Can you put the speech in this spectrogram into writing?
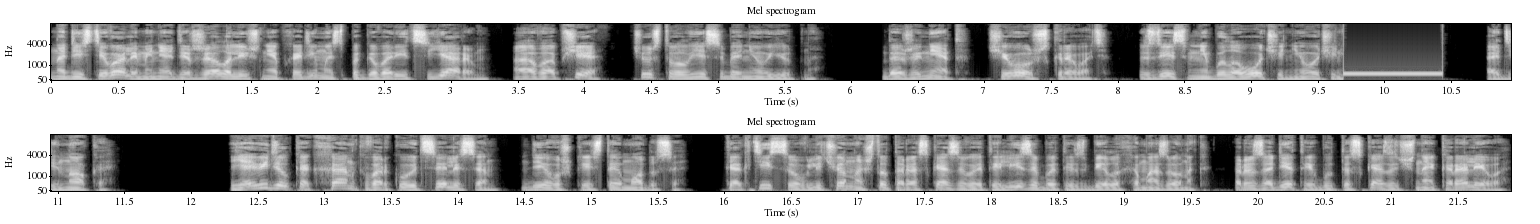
На дестивале меня держала лишь необходимость поговорить с Яром, а вообще чувствовал я себя неуютно. Даже нет, чего уж скрывать. Здесь мне было очень и очень одиноко. Я видел, как Ханк воркует с Элисон, девушкой из Т-модуса. Как Тисса увлеченно что-то рассказывает Элизабет из белых амазонок, разодетая будто сказочная королева.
